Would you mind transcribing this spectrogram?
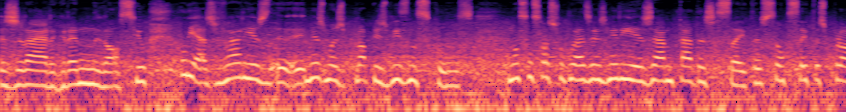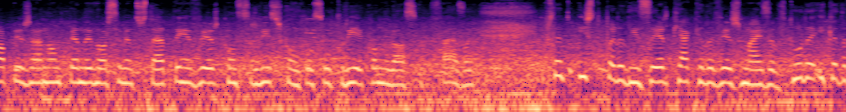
a gerar grande negócio. Aliás, várias, eh, mesmo as próprias business schools, não são só as faculdades de engenharia, já metade das receitas são receitas próprias, já não dependem do orçamento do Estado, têm a ver com serviços, com consultoria, com negócio que fazem. Portanto, isto para dizer que há cada vez mais abertura e, cada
